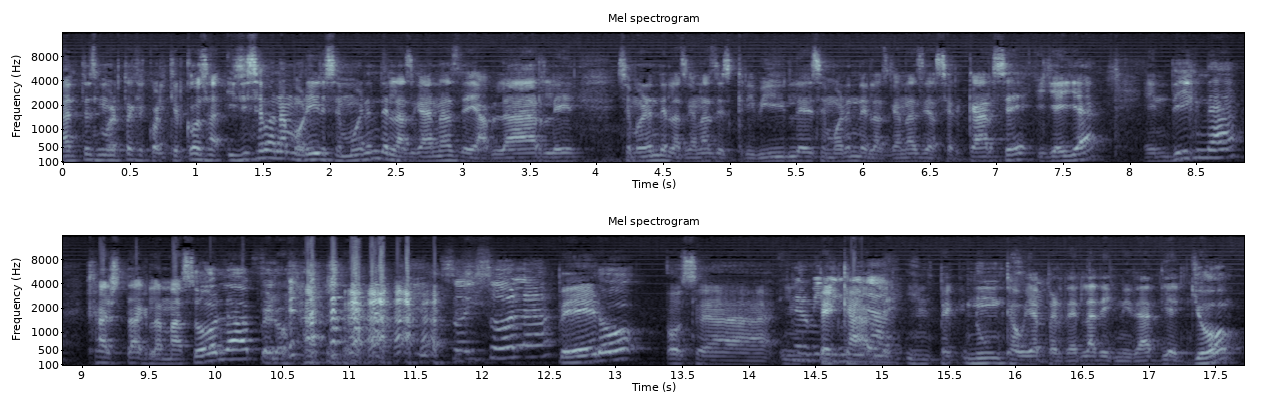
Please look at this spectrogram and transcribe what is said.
antes muerta que cualquier cosa. Y sí se van a morir, se mueren de las ganas de hablarle, se mueren de las ganas de escribirle, se mueren de las ganas de acercarse. Y ella, indigna, hashtag la más sola, pero, Soy sola. pero o sea, Pero impecable. impe- nunca voy a perder la dignidad de yo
